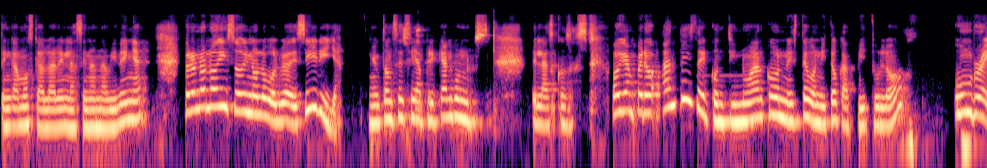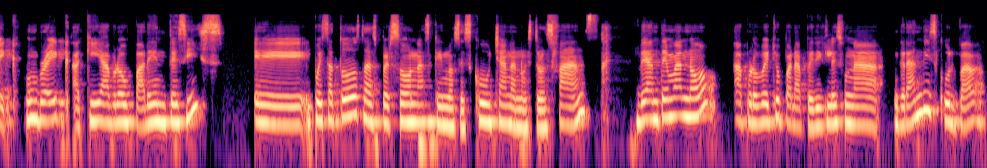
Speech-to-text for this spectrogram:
tengamos que hablar en la cena navideña, pero no lo hizo y no lo volvió a decir y ya. Entonces sí, apliqué algunas de las cosas. Oigan, pero antes de continuar con este bonito capítulo, un break, un break, aquí abro paréntesis. Eh, pues a todas las personas que nos escuchan, a nuestros fans, de antemano aprovecho para pedirles una gran disculpa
